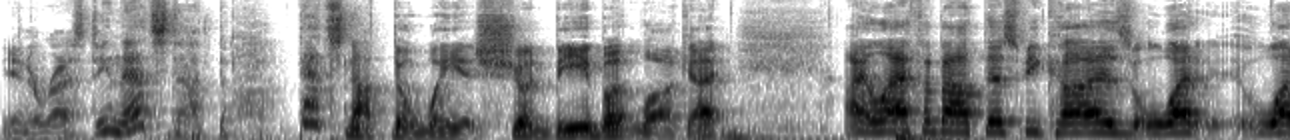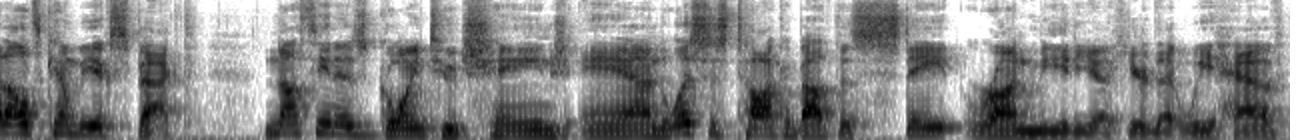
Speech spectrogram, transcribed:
interesting. That's not the, that's not the way it should be. But look, I I laugh about this because what what else can we expect? Nothing is going to change, and let's just talk about the state-run media here that we have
